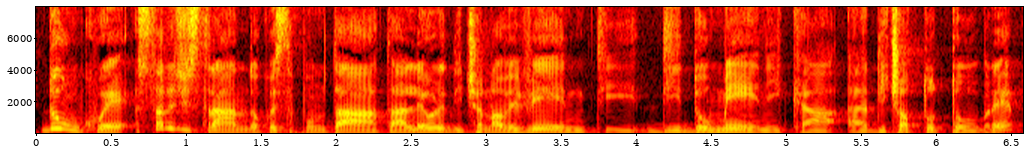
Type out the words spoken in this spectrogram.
Dunque, sto registrando questa puntata alle ore 19.20 di domenica eh, 18 ottobre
